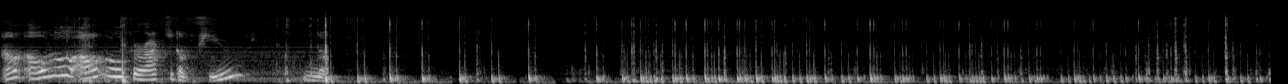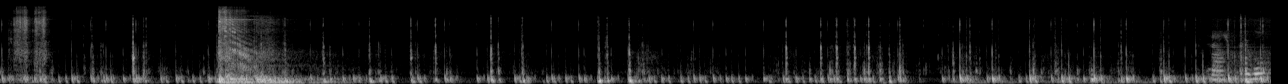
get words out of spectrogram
I don't, I don't know. I don't know if you're actually confused. No. Yeah, people.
